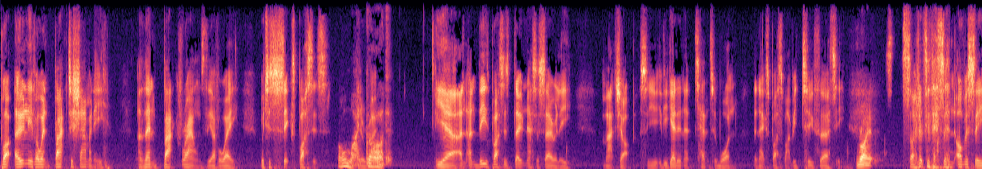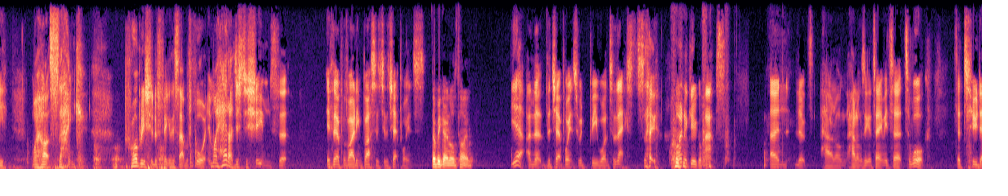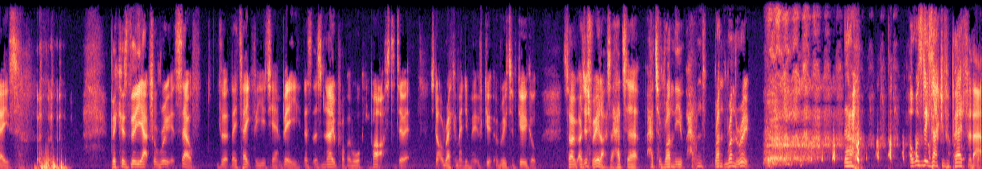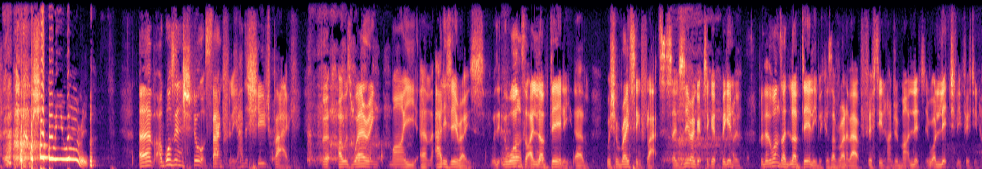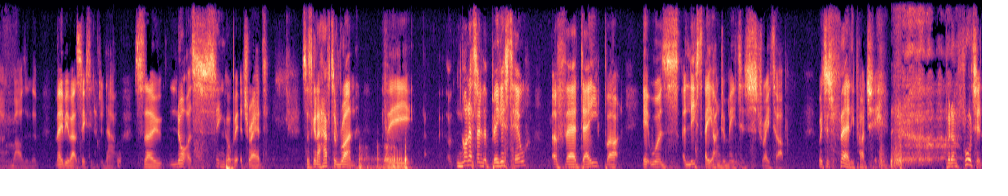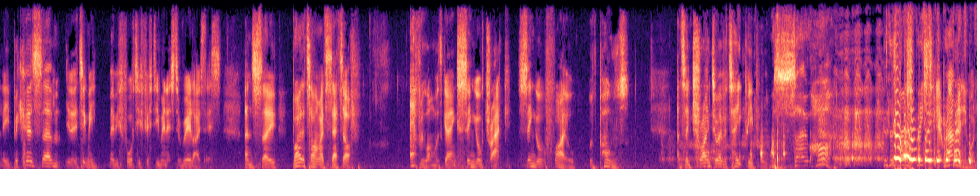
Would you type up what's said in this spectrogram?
but only if I went back to Chamonix and then back round the other way, which is six buses. Oh my a row. god. Yeah, and, and these buses don't necessarily match up. So you, if you get in at ten to one, the next bus might be two thirty. Right. So I looked at this, and obviously my heart sank. Probably should have figured this out before. In my head, I just assumed that if they're providing buses to the checkpoints, They'll be going all the time. yeah, and that the checkpoints would be one to the next. So I went on Google Maps and looked how long how long is it going to take me to, to walk. It said two days because the actual route itself that they take for UTMB, there's there's no proper walking path to do it. It's not a recommended route of, route of Google. So I, just realised I had to had to run the hadn't run run the route. now I wasn't exactly prepared for that. what were you wearing? Um, I was in shorts, thankfully. I had this huge bag, but I was wearing my um, Adi Zeros, the ones that I love dearly, um, which are racing flats, so zero grip to get, begin with. But they're the ones I love dearly because I've run about 1,500 miles, lit- well, literally 1,500 miles in them, maybe about 1,600 now. So not a single bit of tread. So it's going to have to run the, not necessarily the biggest hill of their day, but it was at least 800 meters straight up, which is fairly punchy. but unfortunately, because um, you know, it took me maybe 40, 50 minutes to realise this, and so by the time I'd set off, everyone was going single track, single file with poles. And so trying to overtake people was so hard. Because there's no space to get around anyone.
